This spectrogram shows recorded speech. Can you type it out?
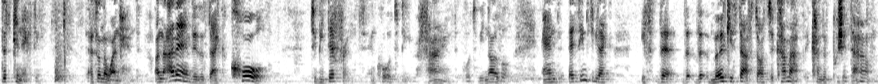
disconnecting. That's on the one hand. On the other hand, there's this like call to be different and call to be refined or to be noble. And that seems to be like if the, the, the murky stuff starts to come up, it kind of push it down.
